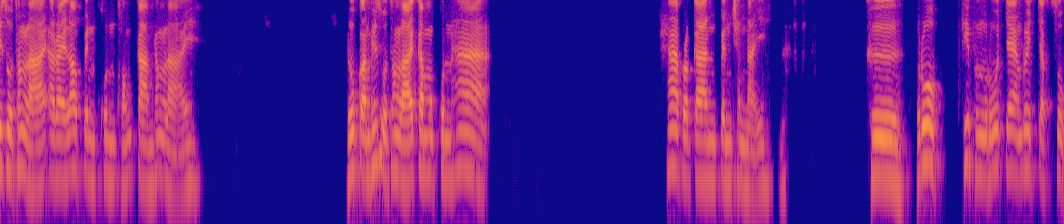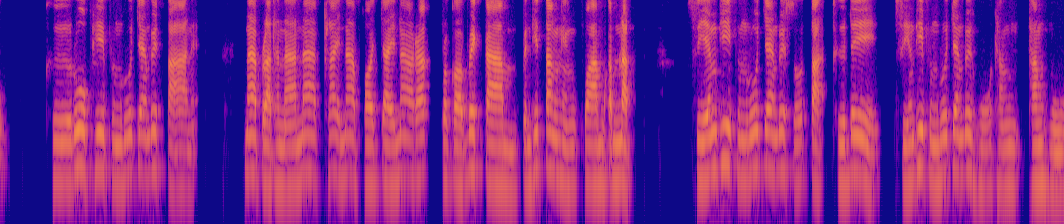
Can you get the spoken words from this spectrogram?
พิสูจน์ทั้งหลายอะไรเล่าเป็นคุณของกามทั้งหลาย ดูก่อนพิสูจน์ทั้งหลายกรรมคุณห้าห้าประการเป็นชนไหน คือรูปที่พึงรู้แจ้งด้วยจักษุคือรูปที่พึงรู้แจ้งด้วยตาเนี่ยน่าปรารถนาน่าใคร่น่าพอใจน่ารักประกอบด้วยกาม เป็นที่ตั้งแห่งความกำหนัด เสียงที่พึงรู้แจ้งด้วยโสตะ คือได้ เสียงที่พึงรู้แจ้งด้วยหูทางทางหู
